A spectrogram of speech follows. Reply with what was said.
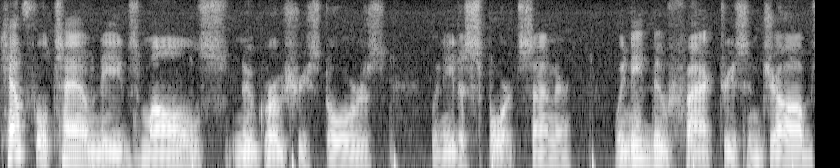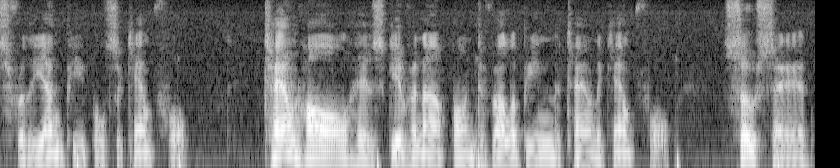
Kentville town needs malls, new grocery stores, we need a sports center, we need new factories and jobs for the young peoples of Kentville. Town Hall has given up on developing the town of Kentville. So sad.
